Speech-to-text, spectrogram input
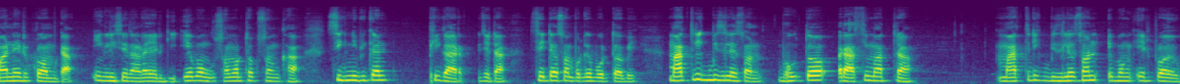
মানের ক্রমটা ইংলিশে দাঁড়ায় আর কি, এবং সমর্থক সংখ্যা সিগনিফিক্যান্ট ফিগার যেটা, সেটা সম্পর্কে পড়তে হবে। মাত্রিক বিশ্লেষণ, ভৌত রাশিমাত্রা, মাত্রিক বিশ্লেষণ এবং এর প্রয়োগ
